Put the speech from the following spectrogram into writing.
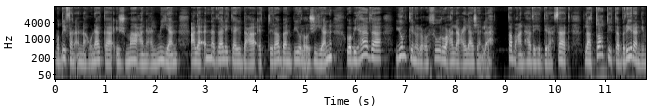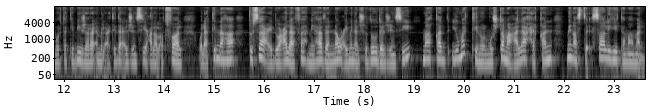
مضيفا أن هناك اجماعا علميا على أن ذلك يدعى اضطرابا بيولوجيا وبهذا يمكن العثور على علاج له. طبعا هذه الدراسات لا تعطي تبريرا لمرتكبي جرائم الاعتداء الجنسي على الأطفال ولكنها تساعد على فهم هذا النوع من الشذوذ الجنسي ما قد يمكن المجتمع لاحقا من استئصاله تماما.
